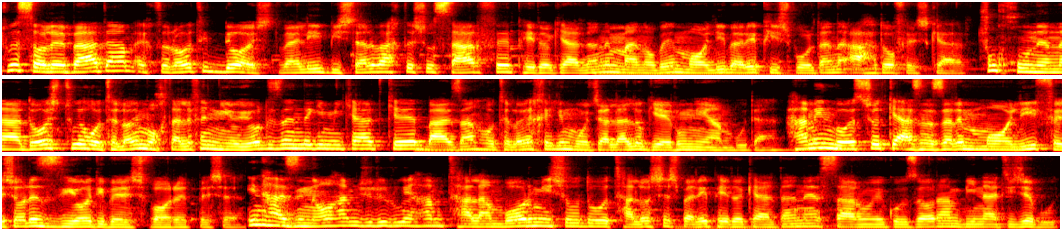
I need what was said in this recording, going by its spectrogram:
تو سال بعدم اختراعاتی داشت ولی بیشتر وقتش رو صرف پیدا کردن منابع مالی برای پیش بردن اهدافش کرد. چون خونه نداشت توی هتل‌های مختلف نیویورک زندگی می‌کرد که بعضا هتل‌های خیلی مجلل و گرونی هم بودن. همین باعث شد که از نظر مالی فشار زیادی بهش وارد بشه. این هزینه ها همجوری روی هم تلمبار می‌شد و تلاشش برای پیدا کردن سرمایه گذارم بی نتیجه بود.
